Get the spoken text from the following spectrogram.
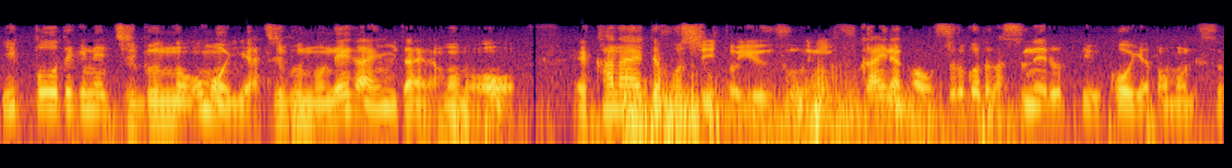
一方的に自分の思いや自分の願いみたいなものを、え叶えてほしいというふうに不快な顔をすることがすねるっていう行為だと思うんです。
